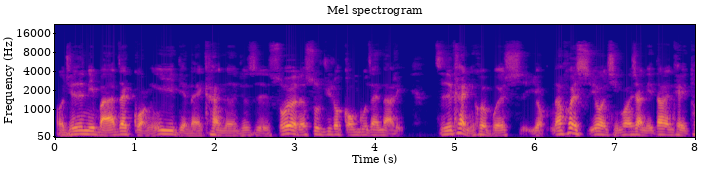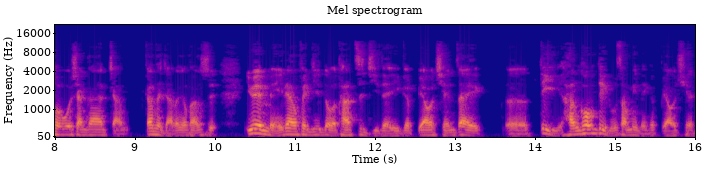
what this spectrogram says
我觉得你把它再广义一点来看呢，就是所有的数据都公布在那里，只是看你会不会使用。那会使用的情况下，你当然可以透过像刚才讲刚才讲那个方式，因为每一辆飞机都有它自己的一个标签，在呃地航空地图上面的一个标签，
